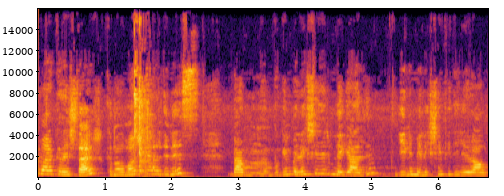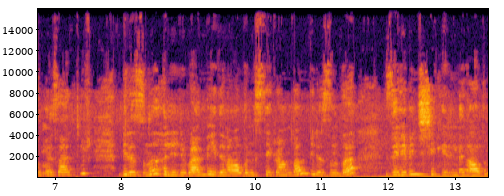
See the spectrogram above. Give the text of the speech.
Merhaba arkadaşlar, kanalıma hoş geldiniz. Ben bugün menekşelerimle geldim. Yeni menekşe fideleri aldım özel tür. Birazını Halil İbrahim Bey'den aldım Instagram'dan. Birazını da Zeynep'in çiçeklerinden aldım.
